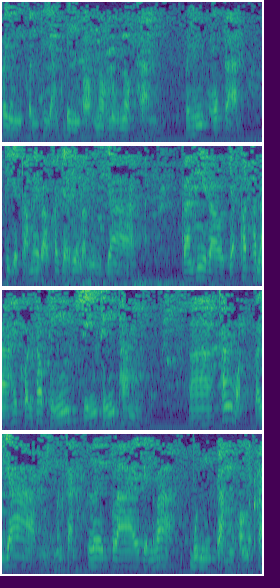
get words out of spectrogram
ก็ยังมีคนพยายามดึงออกนอกลู่นอกทาง เพราะฉะนั้นโอกาสที่จะทำให้เราเข้าใจเรื่องเหล่านี้ยาก การที่เราจะพัฒนาให้คนเข้าถึงสิ่งถึงธรรมทั้งหมดก็ยากเหมือนกัน เลยกลายเป็นว่าบุญกรรมของใคร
